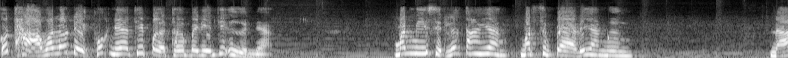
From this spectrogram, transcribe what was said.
ก็ถามว่าแล้วเด็กพวกเนี้ยที่เปิดเทอมไปเรียนที่อื่นเนี่ย มันมีสิทธิ์เลือกตั้งยัง มันสิบแปดได้ยังมึง นะ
